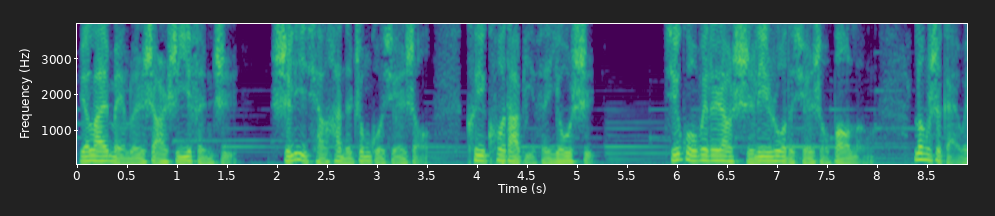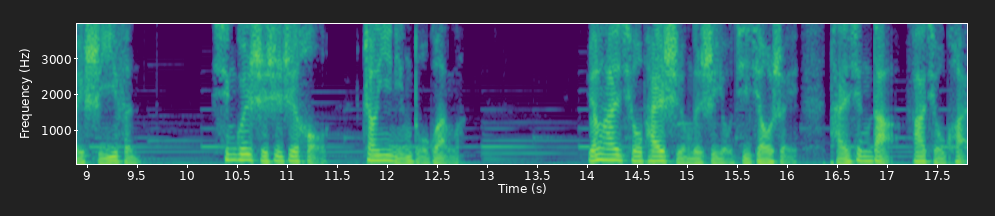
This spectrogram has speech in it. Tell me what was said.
原来每轮是二十一分制。实力强悍的中国选手可以扩大比分优势，结果为了让实力弱的选手爆冷，愣是改为十一分。新规实施之后，张怡宁夺冠了。原来球拍使用的是有机胶水，弹性大，发球快，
